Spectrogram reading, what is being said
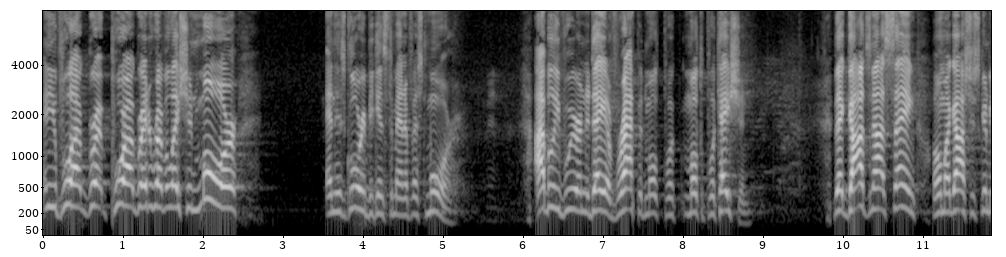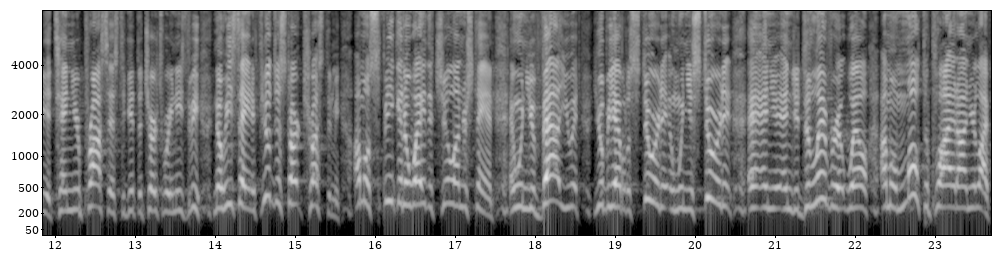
and you pour out, pour out greater revelation more, and His glory begins to manifest more. I believe we're in a day of rapid multiplication. That God's not saying, oh my gosh, it's to be a 10 year process to get the church where He needs to be. No, He's saying, if you'll just start trusting me, I'm to speak in a way that you'll understand. And when you value it, you'll be able to steward it. And when you steward it and you, and you deliver it well, I'm to multiply it on your life.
